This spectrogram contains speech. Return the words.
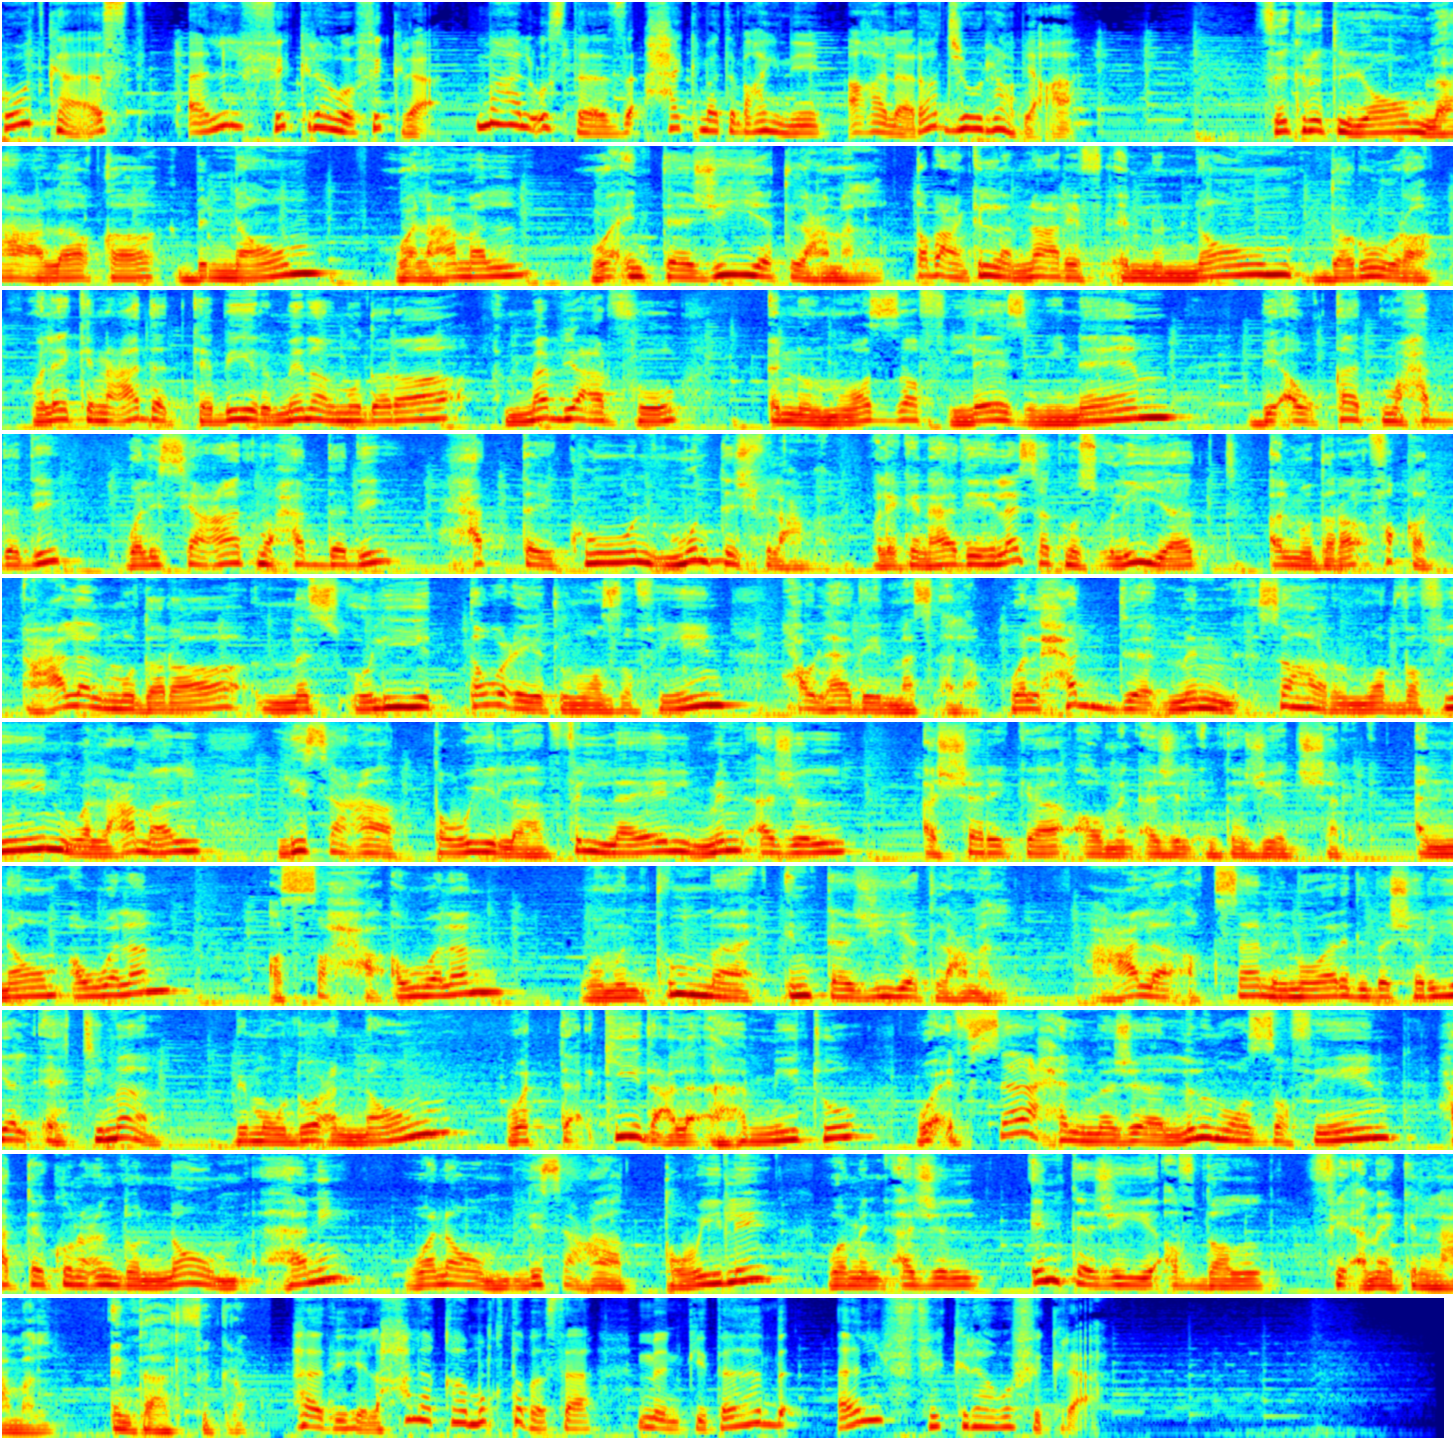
بودكاست الفكرة وفكرة مع الأستاذ حكمة بعيني على راديو الرابعة. فكرة اليوم لها علاقة بالنوم والعمل وإنتاجية العمل. طبعا كلنا بنعرف أن النوم ضرورة ولكن عدد كبير من المدراء ما بيعرفوا أنه الموظف لازم ينام بأوقات محددة ولساعات محددة حتى يكون منتج في العمل. ولكن هذه ليست مسؤولية المدراء فقط. على المدراء مسؤولية توعية الموظفين حول هذه المسألة. والحد من سهر الموظفين والعمل لساعات طويلة في الليل من أجل الشركة أو من أجل إنتاجية الشركة. النوم أولا الصحة أولا ومن ثم إنتاجية العمل. على أقسام الموارد البشرية الاهتمام بموضوع النوم والتأكيد على أهميته وإفساح المجال للموظفين حتى يكون عندهم نوم هني ونوم لساعات طويلة ومن أجل إنتاجية أفضل في أماكن العمل. انتهت الفكرة. هذه الحلقة مقتبسة من كتاب الفكرة وفكرة.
